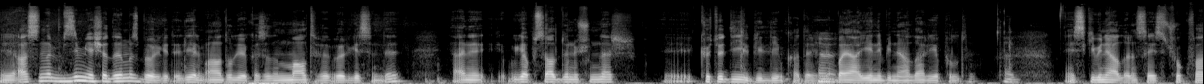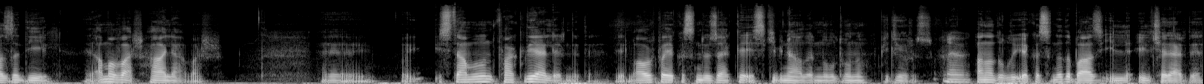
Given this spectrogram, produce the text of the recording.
E, aslında bizim yaşadığımız bölgede diyelim Anadolu yakasının Maltepe bölgesinde yani bu yapısal dönüşümler e, kötü değil bildiğim kadarıyla. Evet. Bayağı yeni binalar yapıldı. Tabii. Eski binaların sayısı çok fazla değil. E, ama var, hala var. E, İstanbul'un farklı yerlerinde de diyelim Avrupa yakasında özellikle eski binaların olduğunu biliyoruz. Evet. Anadolu yakasında da bazı il, ilçelerde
